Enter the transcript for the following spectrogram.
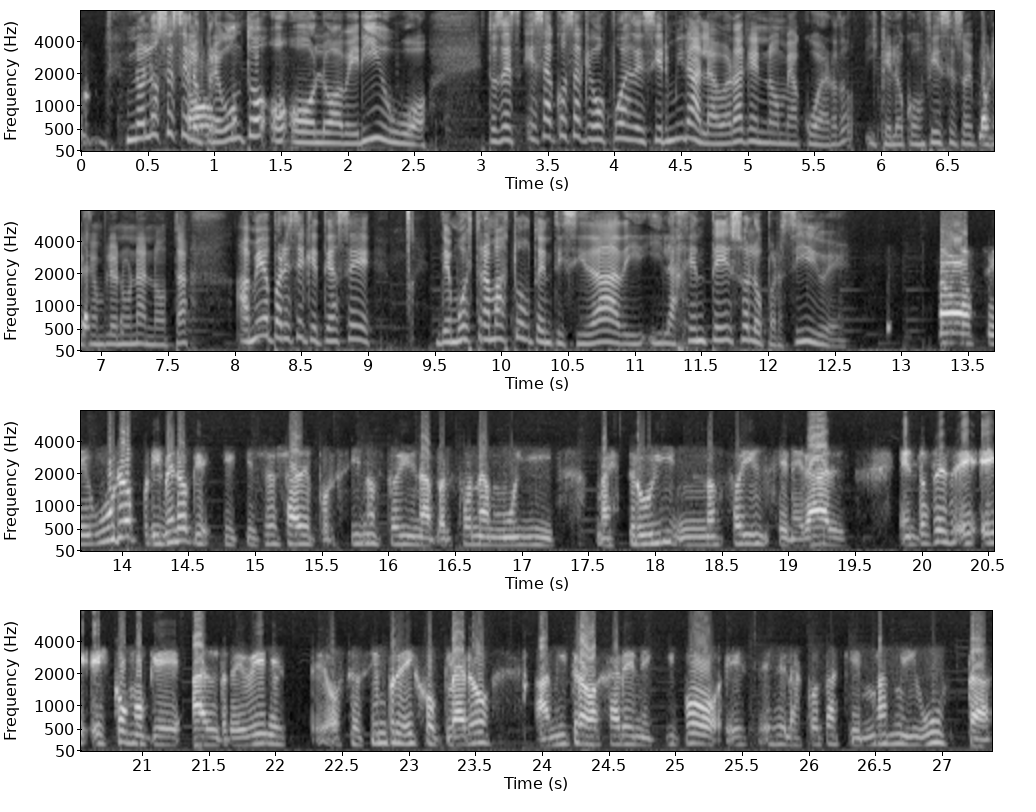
no lo sé, se lo pregunto o, lo averiguo. Entonces, esa cosa que vos puedas decir, mira, la verdad que no me acuerdo, y que lo confieses hoy, por ejemplo, en una nota, a mí me parece que te hace, demuestra más tu autenticidad y la gente eso lo percibe. No, seguro, primero que, que, yo ya de por sí no soy una persona muy maestruli, no soy en general. Entonces e, e, es, como que al revés, eh, o sea, siempre dejo claro, a mí trabajar en equipo es, es de las cosas que más me gusta.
